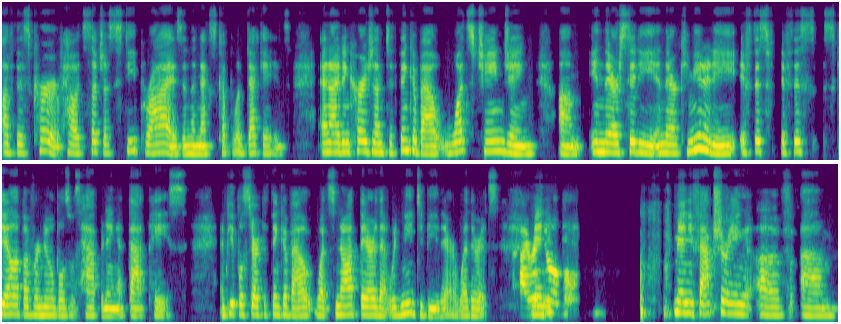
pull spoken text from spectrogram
of this curve, how it's such a steep rise in the next couple of decades. And I'd encourage them to think about what's changing um, in their city, in their community, if this, if this scale up of renewables was happening at that pace. And people start to think about what's not there that would need to be there, whether it's renewable manufacturing of um,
